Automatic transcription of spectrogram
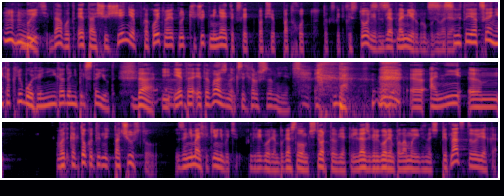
угу. быть, да, вот это ощущение в какой-то момент, ну, чуть-чуть меняет, так сказать, вообще подход, так сказать, к истории, взгляд на мир, грубо говоря. Святые отцы, они как любовь, они никогда не перестают. Да, и э. это, это важно, кстати, хорошее сравнение. Да. Э, они, эм, вот как только ты почувствовал, занимаясь каким-нибудь Григорием Богословом IV века или даже Григорием Паламы, значит, 15 века,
